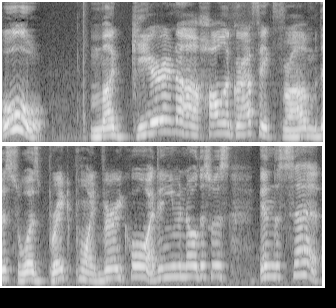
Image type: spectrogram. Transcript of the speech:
Ooh, Magearna holographic from, this was Breakpoint. Very cool. I didn't even know this was in the set.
